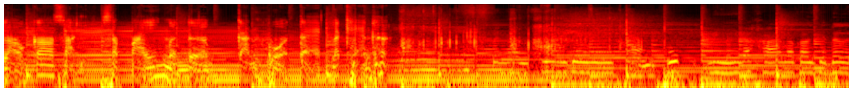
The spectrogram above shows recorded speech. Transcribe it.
เราก็ใส่สไปซ์เหมือนเดิม กันหัวแตกและแขนหักเป็นวันฟรีเดย์ของกรุ๊ปนี้นะคะ แล้วก็จะเดินไปดูนู่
